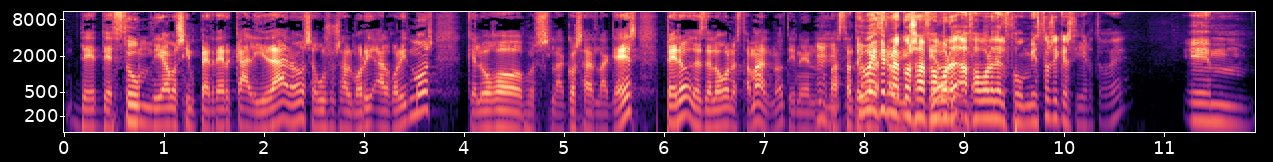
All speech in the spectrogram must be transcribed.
de, de zoom, digamos, sin perder calidad, ¿no? según sus algoritmos, que luego pues la cosa es la que es. Pero desde luego no está mal, ¿no? Tienen Ujú. bastante Yo voy a decir una cosa a favor, a favor del zoom, y esto sí que es cierto. ¿eh? Em,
